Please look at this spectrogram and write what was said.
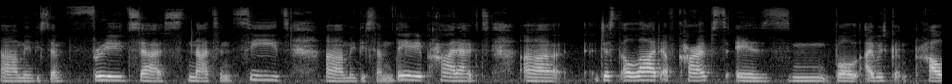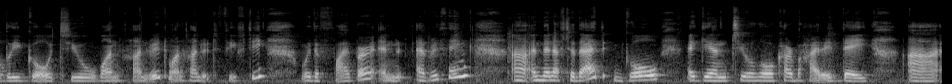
uh, maybe some fruits uh, nuts and seeds uh, maybe some dairy products uh, just a lot of carbs is mm, well i would probably go to 100 150 with the fiber and everything. Uh, and then after that go again to a low carbohydrate day. Uh,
